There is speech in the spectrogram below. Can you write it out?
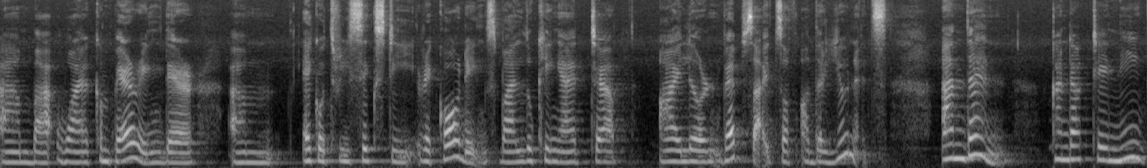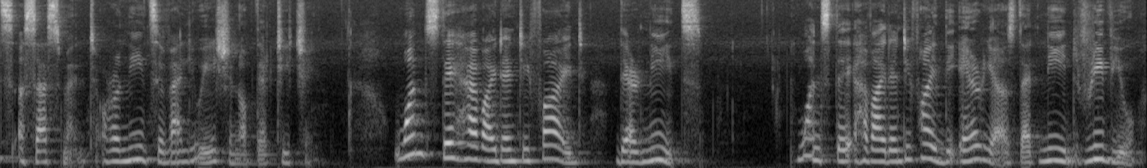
um, by, comparing their um, Echo 360 recordings by looking at uh, iLearn websites of other units, and then conduct a needs assessment or a needs evaluation of their teaching. Once they have identified their needs, once they have identified the areas that need review,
